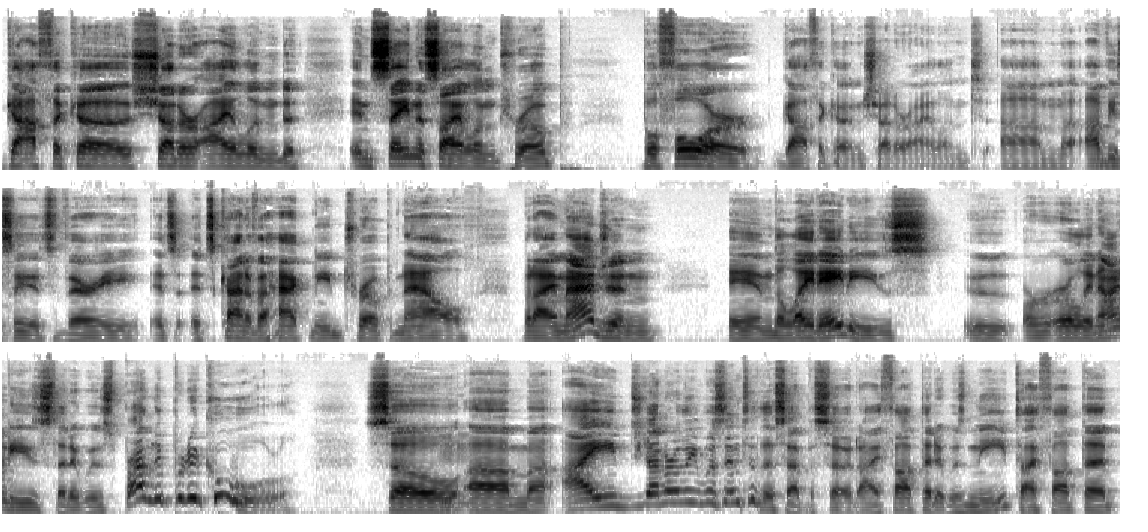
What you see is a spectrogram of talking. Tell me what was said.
Gothika Shutter Island Insane Asylum trope before Gothika and Shutter Island. Um, obviously, it's very it's it's kind of a hackneyed trope now, but I imagine in the late '80s or early 90s that it was probably pretty cool. So Hmm. um, I generally was into this episode. I thought that it was neat. I thought that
